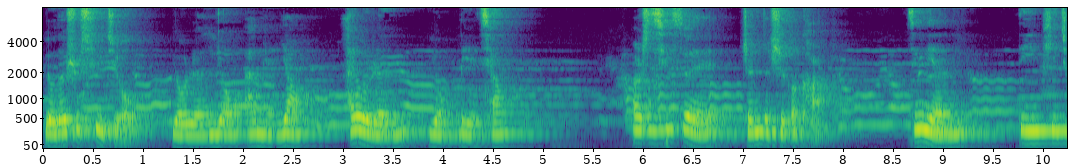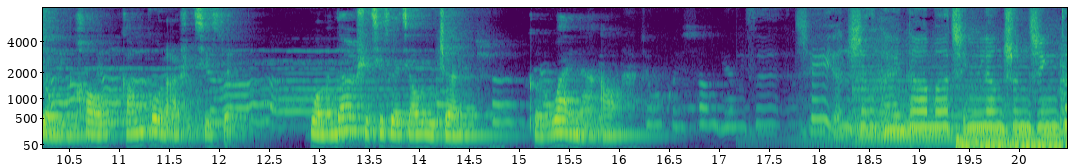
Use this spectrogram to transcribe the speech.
有的是酗酒，有人用安眠药，还有人用猎枪。二十七岁真的是个坎儿。今年第一批九零后刚过了二十七岁，我们的二十七岁焦虑症格外难熬。眼神还那么清亮纯净的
